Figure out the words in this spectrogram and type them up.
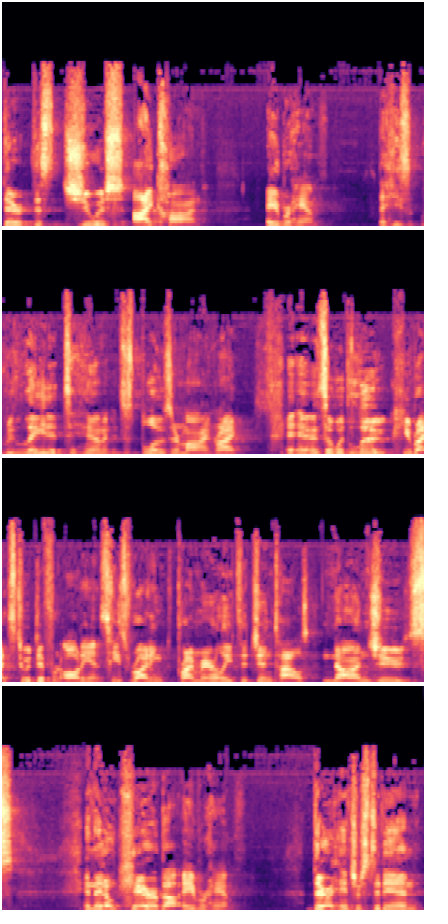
their, this Jewish icon, Abraham, that he's related to him, and it just blows their mind, right? And so with Luke, he writes to a different audience. He's writing primarily to Gentiles, non Jews. And they don't care about Abraham. They're interested in,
